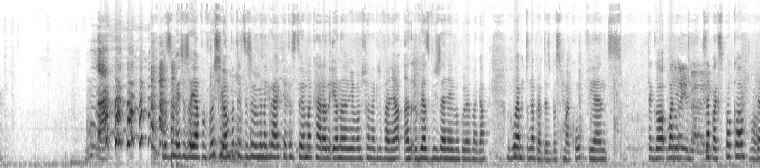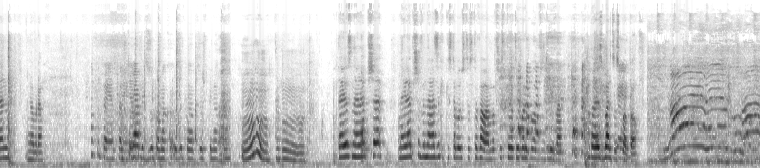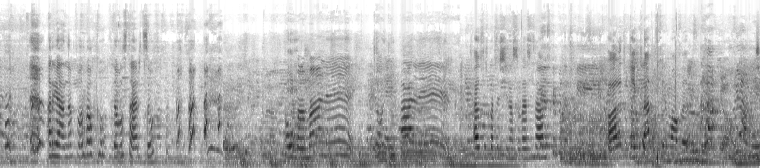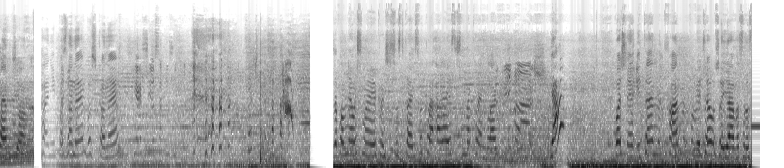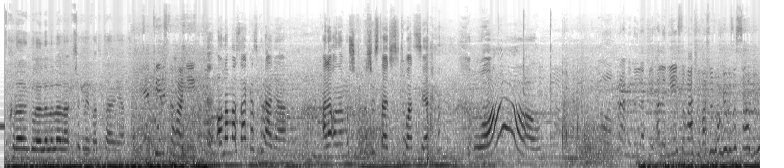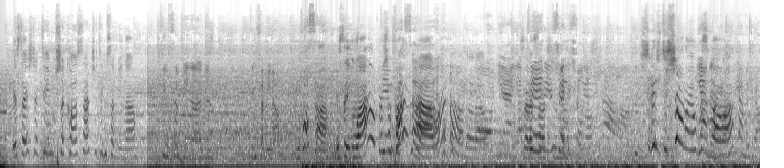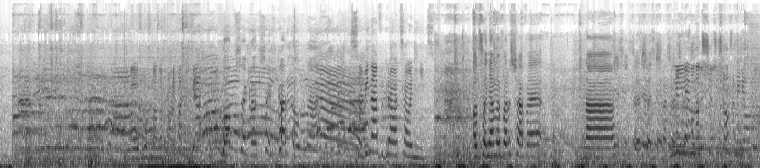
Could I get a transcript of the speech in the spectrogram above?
Rozumiecie, że ja poprosiłam Patrycję, żeby mnie nagrała, jak ja testuję makaron i ona nie włączyła nagrywania, a robiła zbliżenia i w ogóle mega. Ogółem to naprawdę jest bez smaku, więc tego ładnie... Podaję dalej. Zapach spoko, ten... Dobra. To ma być zupa, maka- zupa ze szpinakiem. Mm, mm. To jest najlepszy, najlepszy wynalazek, jaki z tobą już testowałam, bo wszystkie do tej pory były obrzydliwe. To jest bardzo spoko. Ariana po roku w domu starców. O mamale, Jogi Pale. A już też patrzeć się na Sylwestra. Ale tutaj klap firmowy. Champion. Pani poznane, boszkone. Pierwszy i ostatni. Zapomniałyśmy kręcić wszystko jak zwykle, ale jesteśmy na kręglach. Ja? Właśnie i ten fan powiedział, że ja was roz... kręgle, la la la la, przegrywa totalnie. Cheers, kochani. Ona ma zakaz grania, ale ona musi wykorzystać sytuację. Wow! No, prawie najlepiej, ale nie jest to ważne. Ważne, że mamy zasady. Jesteście team Przekosa czy team Sabina? Team Sabina, więc... Team Sabina. Kosa! Jesteś... Wow, proszę pana! Wow, dobra. Nie, ja Zaraz zobaczymy. 60. 60 ją wysłała. Wygram. Ale wyrównano fajnie. Chłop przegrał dzisiaj w każdą grę. Sabina wygrała całe nic. Oceniamy Warszawę na 10 na 10. Nie, nie, no na 3000 milionów.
